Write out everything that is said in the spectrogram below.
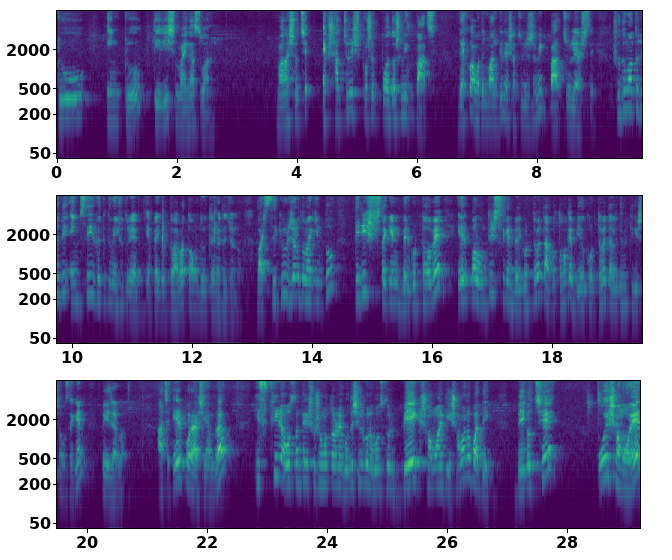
two into তিরিশ মাইনাস ওয়ান মানাস হচ্ছে এক সাতচল্লিশ দশমিক পাঁচ। দেখো আমাদের মান কিন্তু সাতচল্লিশ দশমিক পাঁচ চলে আসছে। শুধুমাত্র যদি এমসির ক্ষেত্রে তুমি এই সূত্রে অ্যাপ্লাই করতে পারবা তম দূরত্বের ম্যাথের জন্য। বাট সিকিউর জন্য তোমায় কিন্তু তিরিশ সেকেন্ড বের করতে হবে, এরপর উনত্রিশ সেকেন্ড বের করতে হবে, তারপর তোমাকে বিয়োগ করতে হবে, তাহলে তুমি তিরিশতম সেকেন্ড পেয়ে যাবা। আচ্ছা এরপরে আসি আমরা। স্থির অবস্থান থেকে সুষম ত্বরণে গতিশীল কোনো বস্তুর বেগ সময় কি? সমানুপাতিক। বেগ হচ্ছে ওই সময়ের,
